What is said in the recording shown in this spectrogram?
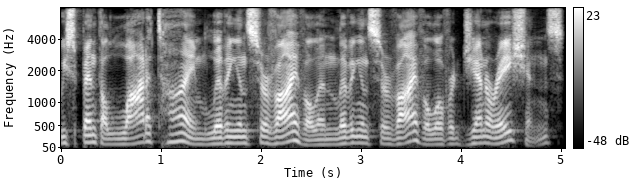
we spent a lot of time living in survival, and living in survival over generations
